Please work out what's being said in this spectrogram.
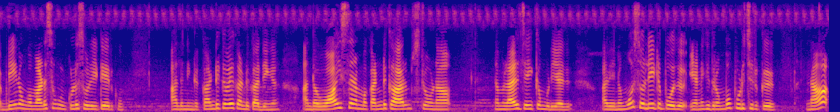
அப்படின்னு உங்கள் மனசு உங்களுக்குள்ளே சொல்லிகிட்டே இருக்கும். அதை நீங்கள் கண்டுக்கவே கண்டுக்காதீங்க. அந்த வாய்ஸை நம்ம கண்டுக்க ஆரம்பிச்சிட்டோன்னா நம்மளால் ஜெயிக்க முடியாது. அது என்னமோ சொல்லிட்டு போகுது. எனக்கு இது ரொம்ப பிடிச்சிருக்கு. நான்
